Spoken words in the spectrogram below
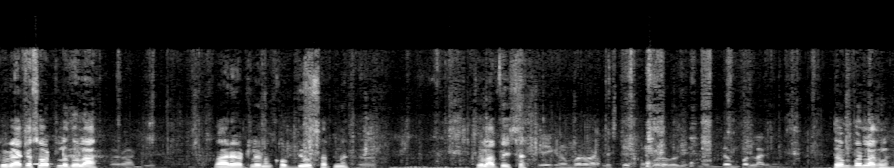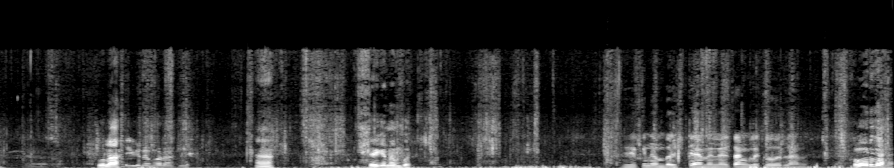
गुब्या कसं वाटलं तुला? भारी वाटलं ना खूप दिवसात ना तुला पैसा एक नंबर वाटले स्टेप पण बरोबर घेतलं दम पण लागला. दम पण लागला? तुला? एक नंबर वाटले. हां. एक नंबर. एक नंबर स्टॅमिना चांगला कवर झाला. कवर झाला?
